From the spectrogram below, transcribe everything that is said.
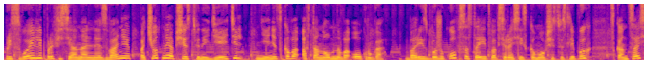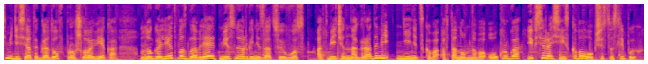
присвоили профессиональное звание «Почетный общественный деятель Ненецкого автономного округа». Борис Бажуков состоит во Всероссийском обществе слепых с конца 70-х годов прошлого века. Много лет возглавляет местную организацию ВОЗ. Отмечен наградами Ненецкого автономного округа и Всероссийского общества слепых.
